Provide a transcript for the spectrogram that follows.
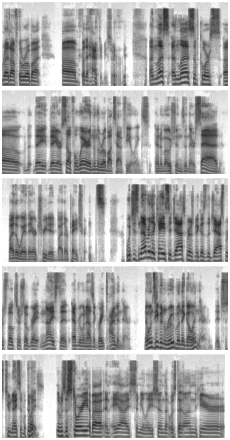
Right off the robot. Um, but it have to be server unless unless of course uh they they are self-aware and then the robots have feelings and emotions and they're sad by the way they are treated by their patrons, which is never the case at Jaspers because the Jaspers folks are so great and nice that everyone has a great time in there. No one's even rude when they go in there. It's just too nice of a place. There was a story about an AI simulation that was done here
